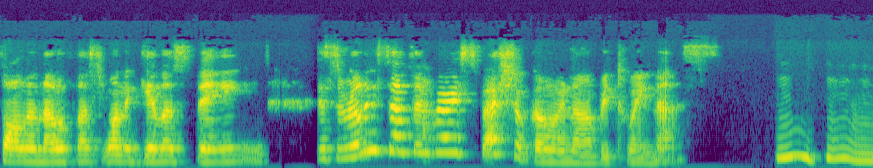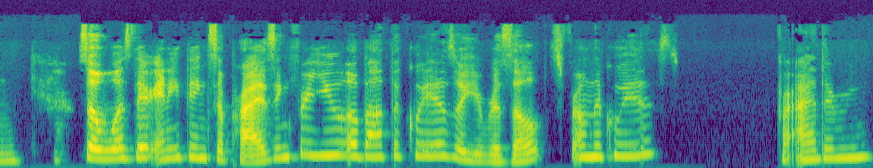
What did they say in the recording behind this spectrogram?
fall in love with us, want to give us things. It's really something very special going on between us. Mm-hmm. So, was there anything surprising for you about the quiz or your results from the quiz for either of you?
